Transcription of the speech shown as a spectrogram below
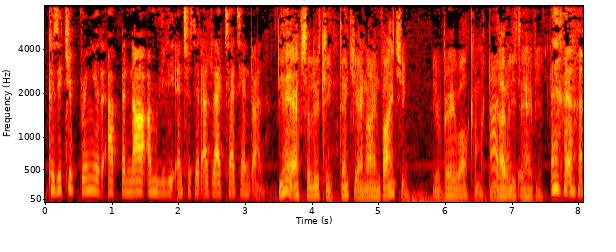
Because you keep bringing it up, and now I'm really interested. I'd like to attend one. Yeah, absolutely. Thank you, and I invite you. You're very welcome. It's Oh, lovely to have you.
